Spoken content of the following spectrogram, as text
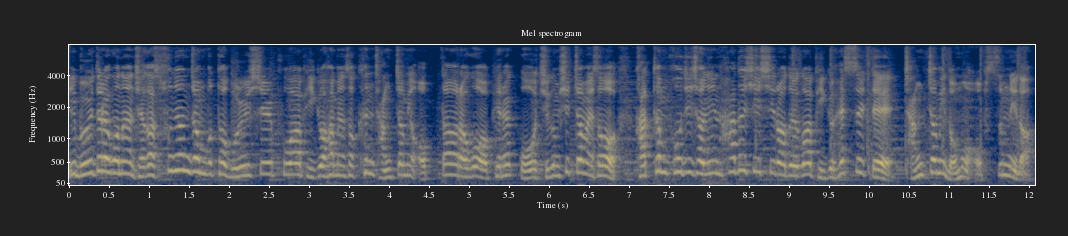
이 물드래곤은 제가 수년 전부터 물실프와 비교하면서 큰 장점이 없다라고 어필했고 지금 시점에서 같은 포지션인 하드시 시러들과 비교했을 때 장점이 너무 없습니다.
